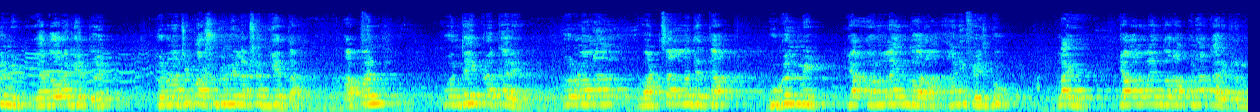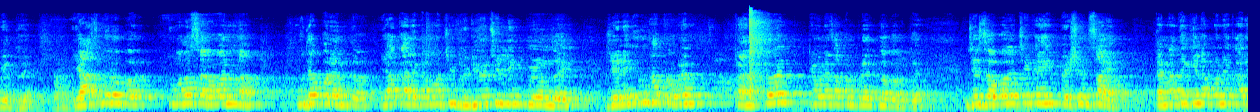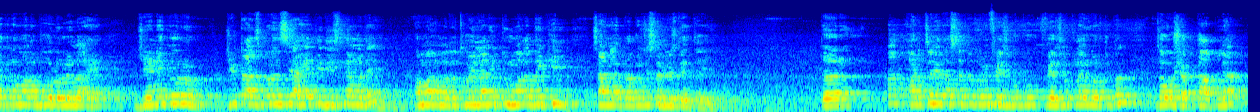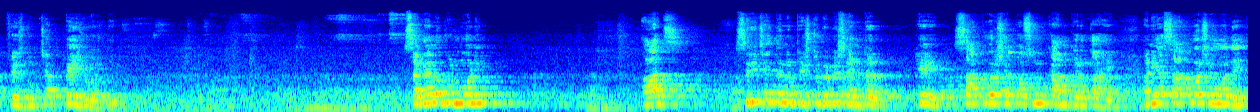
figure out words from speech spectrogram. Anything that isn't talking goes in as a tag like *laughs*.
Meet याद्वारा घेतोय. कोरोनाची पार्श्वभूमी लक्षात घेता. आपण कोणत्याही प्रकारे कोरोनाला वाटचाल न देता गुगल मीट या ऑनलाईनद्वारा आणि फेसबुक लाईव्ह या ऑनलाईनद्वारा आपण हा कार्यक्रम घेतोय. याचबरोबर तुम्हाला सर्वांना उद्यापर्यंत या कार्यक्रमाची व्हिडिओची लिंक मिळून जाईल जेणेकरून हा प्रोग्राम ट्रान्सपरंट ठेवण्याचा आपण प्रयत्न करतोय. जे जवळचे काही पेशंट्स आहेत त्यांना देखील आपण या कार्यक्रमाला बोलवलेलं आहे. जेणेकरून जी ट्रान्सपरन्सी आहे ती दिसण्यामध्ये आम्हाला मदत होईल आणि तुम्हाला देखील चांगल्या प्रकारची सर्व्हिस देता येईल. तर अडचण येत असेल तर तुम्ही फेसबुक फेसबुक लाईव्हवरती पण जाऊ शकता आपल्या फेसबुकच्या पेजवरती सगळ्यांना गुड मॉर्निंग आज Shri Chaitanya test baby centre हे सात वर्षापासून काम करत आहे. आणि या सात वर्षामध्ये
